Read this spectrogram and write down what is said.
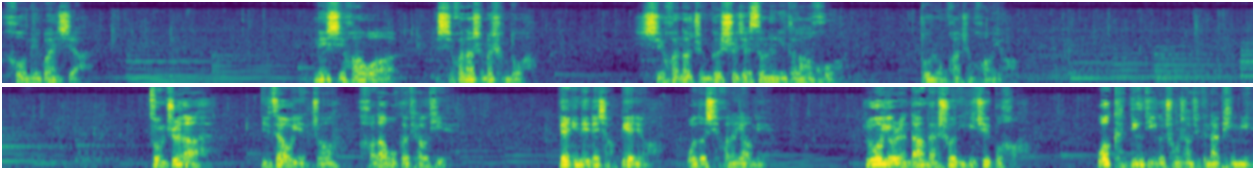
和我没关系啊。你喜欢我，喜欢到什么程度？喜欢到整个世界森林里的老虎都融化成黄油。总之呢，你在我眼中好到无可挑剔，连你那点小别扭我都喜欢的要命。如果有人胆敢说你一句不好，我肯定第一个冲上去跟他拼命。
